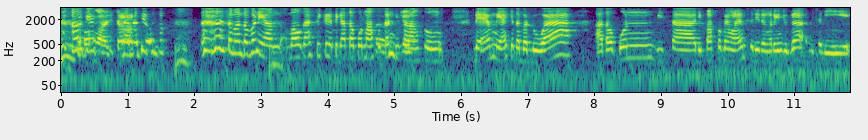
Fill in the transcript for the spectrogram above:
Oke, Oh God. nah nanti untuk teman-teman yang mau kasih kritik ataupun masukan bisa langsung DM ya kita berdua ataupun bisa di platform yang lain bisa didengerin juga bisa di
